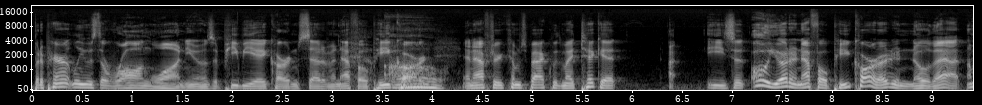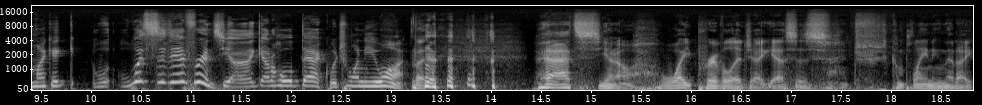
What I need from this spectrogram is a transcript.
but apparently it was the wrong one. You know, it was a PBA card instead of an FOP card. Oh. And after he comes back with my ticket, I- he said, "Oh, you had an FOP card? I didn't know that." I'm like, "I- "What's the difference? Yeah, I got a whole deck. Which one do you want?" But that's you know, white privilege, I guess, is complaining that I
